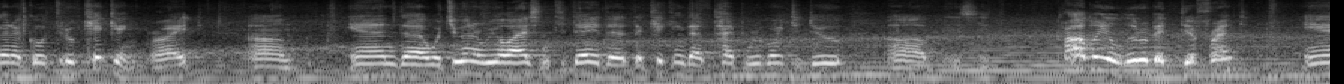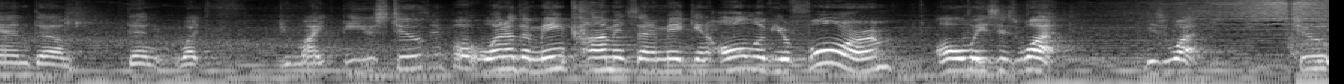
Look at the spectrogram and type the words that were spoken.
going to go through kicking, right? Um, and uh, what you're going to realize in today, the, the kicking that type we're going to do uh, is probably a little bit different and um, than what you might be used to. Simple. One of the main comments that I make in all of your form always is what? Is what? To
